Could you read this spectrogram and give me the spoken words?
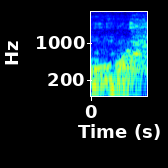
Yeah.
